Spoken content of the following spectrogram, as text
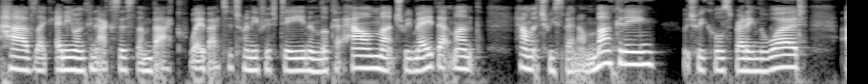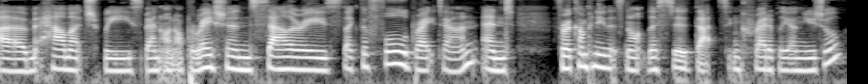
have like anyone can access them back way back to 2015 and look at how much we made that month, how much we spent on marketing, which we call spreading the word, um, how much we spent on operations, salaries, like the full breakdown. And for a company that's not listed, that's incredibly unusual.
